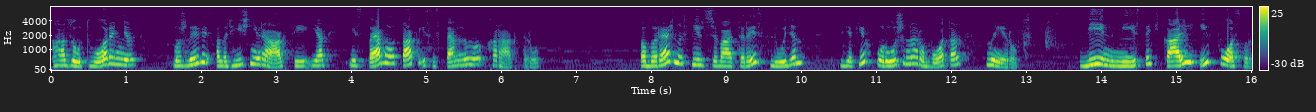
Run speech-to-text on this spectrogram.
газоутворення, можливі алергічні реакції як місцевого, так і системного характеру. Обережно слід вживати рис людям, в яких порушена робота нирок. Він містить калій і фосфор,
